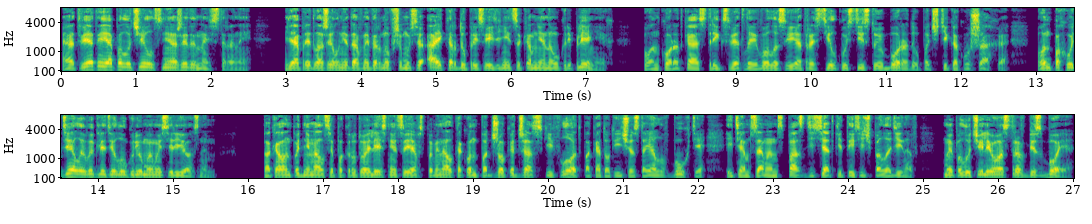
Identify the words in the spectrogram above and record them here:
Ответы я получил с неожиданной стороны. Я предложил недавно вернувшемуся Айкарду присоединиться ко мне на укреплениях. Он коротко остриг светлые волосы и отрастил кустистую бороду, почти как у шаха. Он похудел и выглядел угрюмым и серьезным. Пока он поднимался по крутой лестнице, я вспоминал, как он поджег Эджасский флот, пока тот еще стоял в бухте, и тем самым спас десятки тысяч паладинов. Мы получили остров без боя.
